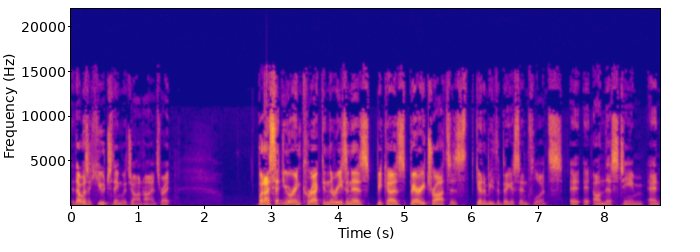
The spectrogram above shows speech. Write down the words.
that was a huge thing with John Hynes, right? But I said you were incorrect, and the reason is because Barry Trotz is going to be the biggest influence on this team, and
